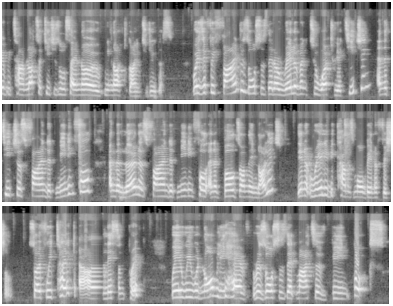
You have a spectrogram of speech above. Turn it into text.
every time, lots of teachers will say, no, we're not going to do this. Whereas if we find resources that are relevant to what we are teaching and the teachers find it meaningful and the learners find it meaningful and it builds on their knowledge, then it really becomes more beneficial. So if we take our lesson prep, where we would normally have resources that might have been books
